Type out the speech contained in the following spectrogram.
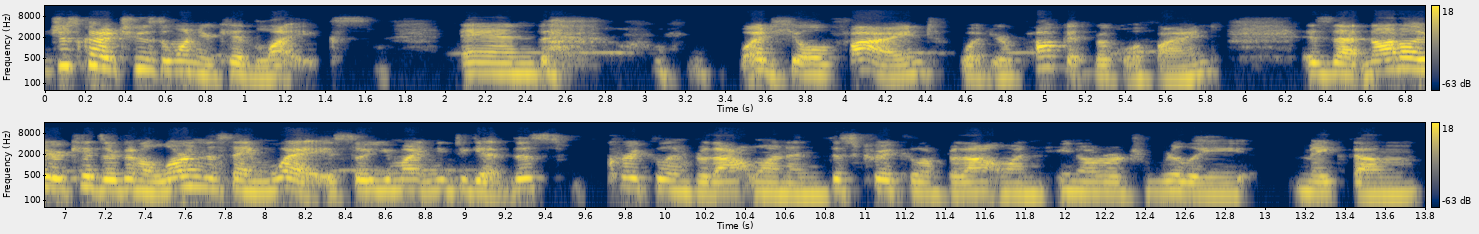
just got to choose the one your kid likes and what you'll find what your pocketbook will find is that not all your kids are going to learn the same way. So you might need to get this curriculum for that one and this curriculum for that one in order to really make them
